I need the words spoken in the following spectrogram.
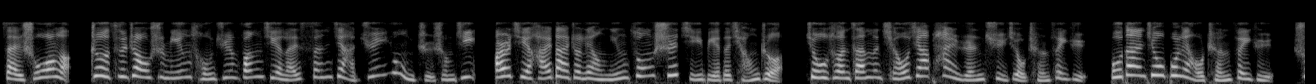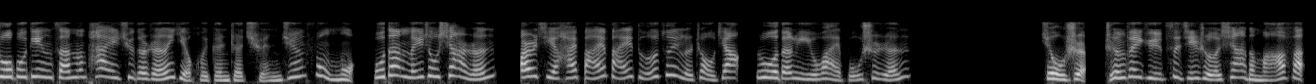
再说了，这次赵世明从军方借来三架军用直升机，而且还带着两名宗师级别的强者。就算咱们乔家派人去救陈飞宇，不但救不了陈飞宇，说不定咱们派去的人也会跟着全军覆没。不但没救下人，而且还白白得罪了赵家，落得里外不是人。就是陈飞宇自己惹下的麻烦，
